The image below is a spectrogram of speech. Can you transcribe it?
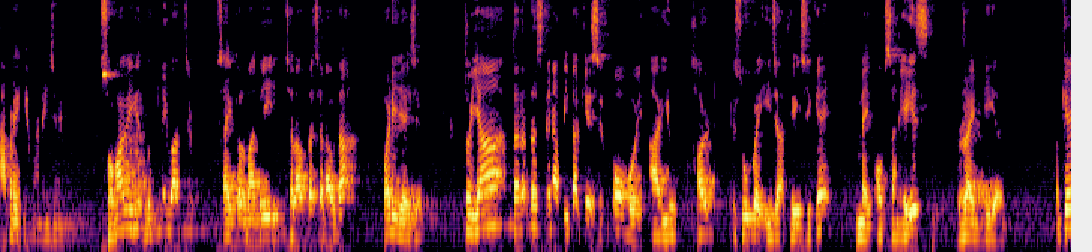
આપણે કહેવાની છે. સ્વાભાવિક દુઃખની વાત છે. સાયકલમાંથી ચલાવતા ચલાવતા પડી જાય છે. તો યા તરત જ તેના પિતા કહે છે ઓ બોય આર યુ હર્ટ શું કોઈ ઈજા થઈ છે કે નહીં? Option is right dear okay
